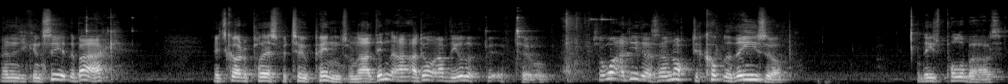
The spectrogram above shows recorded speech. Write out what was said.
and as you can see at the back, it's got a place for two pins. Well, I didn't. I don't have the other bit of tool. So what I did is I knocked a couple of these up, these puller bars,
